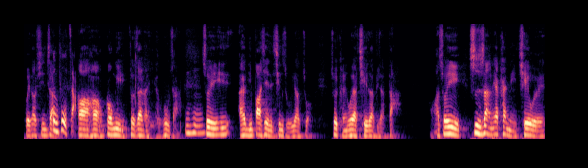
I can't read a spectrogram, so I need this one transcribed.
回到心脏。更复杂。啊，哈，供应都在那里很复杂，嗯哼，所以还有淋巴腺的清除要做，所以可能会要切到比较大。啊，所以事实上要看你切为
